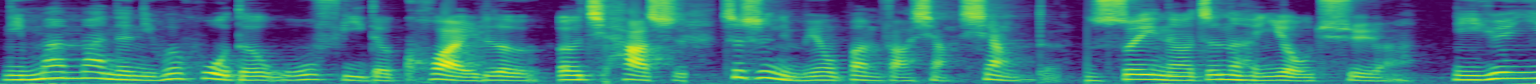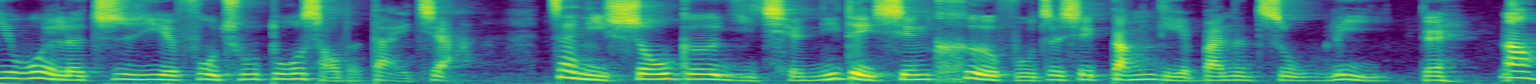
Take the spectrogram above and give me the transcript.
你慢慢的，你会获得无比的快乐，而且踏实，这是你没有办法想象的。所以呢，真的很有趣啊！你愿意为了置业付出多少的代价？在你收割以前，你得先克服这些钢铁般的阻力。对，那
